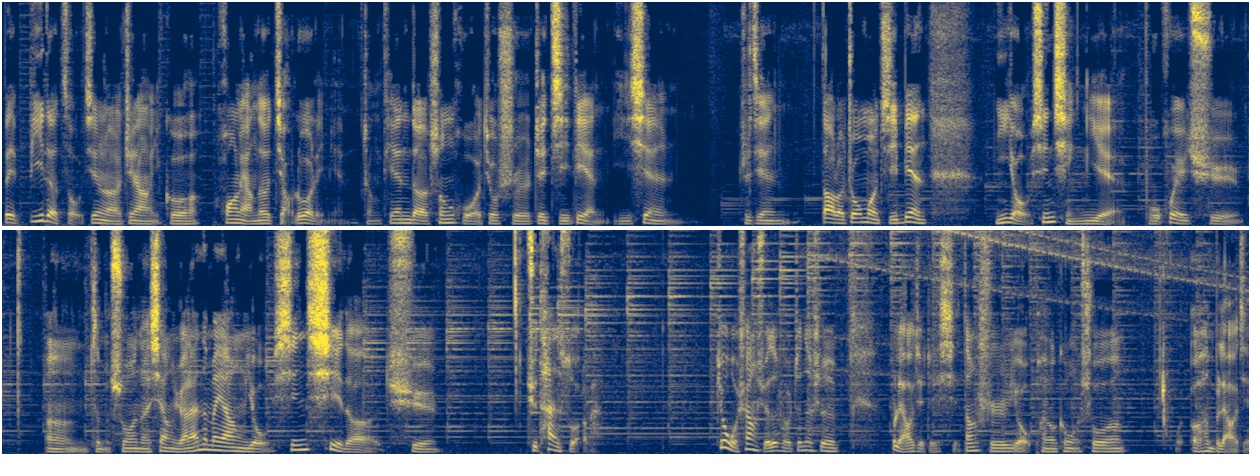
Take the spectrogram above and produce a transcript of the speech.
被逼的走进了这样一个荒凉的角落里面，整天的生活就是这几点一线之间。到了周末，即便你有心情，也不会去。嗯，怎么说呢？像原来那么样有心气的去去探索了吧？就我上学的时候真的是不了解这些，当时有朋友跟我说，我很不了解，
